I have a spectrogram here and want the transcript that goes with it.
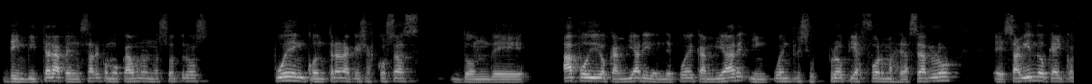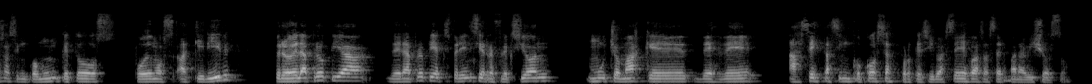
de invitar a pensar cómo cada uno de nosotros puede encontrar aquellas cosas donde ha podido cambiar y donde puede cambiar y encuentre sus propias formas de hacerlo, eh, sabiendo que hay cosas en común que todos podemos adquirir, pero de la propia, de la propia experiencia y reflexión, mucho más que desde hacer estas cinco cosas porque si lo haces vas a ser maravilloso.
